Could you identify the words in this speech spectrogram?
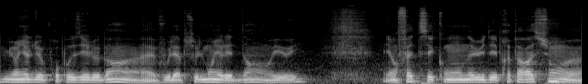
Muriel lui a proposé le bain, elle voulait absolument y aller dedans. Oui, oui. Et en fait c'est qu'on a eu des préparations euh,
